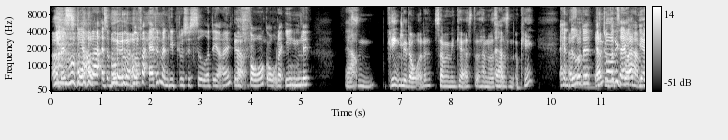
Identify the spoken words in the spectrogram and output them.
Og hvad sker der? Altså, hvorfor, hvorfor er det, man lige pludselig sidder der? Ikke? Hvad Ja. foregår der egentlig? ja. Ja. sådan grin lidt over det, sammen med min kæreste. Han var Ja. ja. sådan, okay. Han ved det, han altså, du ved det fortæller godt. ham ja, det.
